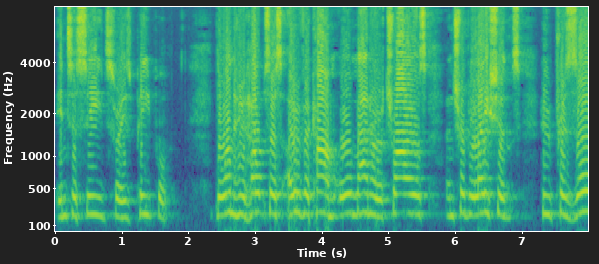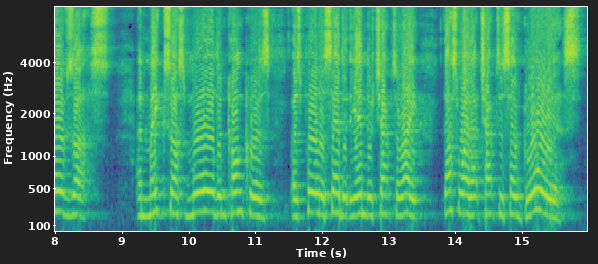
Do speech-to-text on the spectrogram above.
intercedes for His people the one who helps us overcome all manner of trials and tribulations, who preserves us and makes us more than conquerors, as Paul has said at the end of chapter 8. That's why that chapter is so glorious,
